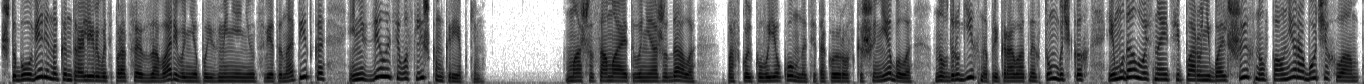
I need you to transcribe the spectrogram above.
чтобы уверенно контролировать процесс заваривания по изменению цвета напитка и не сделать его слишком крепким. Маша сама этого не ожидала, поскольку в ее комнате такой роскоши не было, но в других на прикроватных тумбочках им удалось найти пару небольших, но вполне рабочих ламп.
